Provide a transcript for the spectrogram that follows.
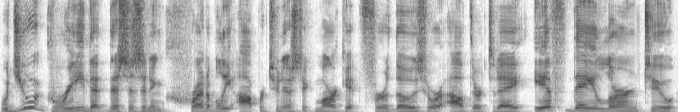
Would you agree that this is an incredibly opportunistic market for those who are out there today if they learn to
